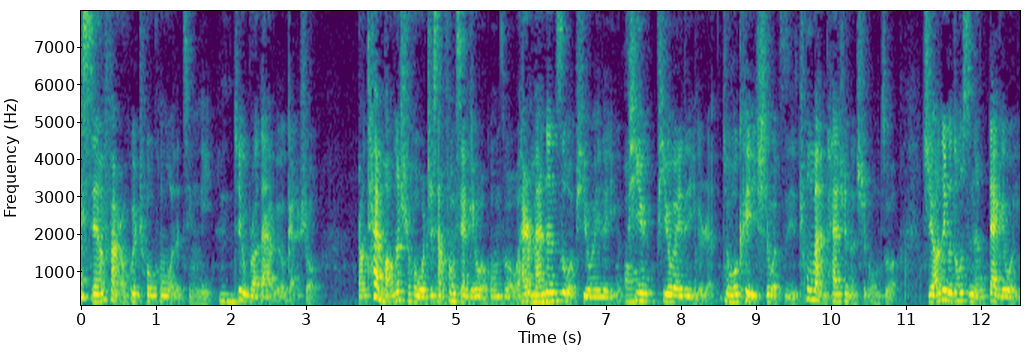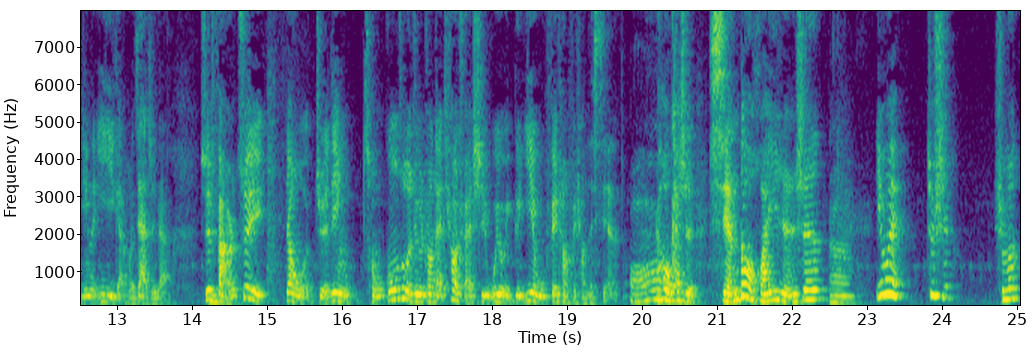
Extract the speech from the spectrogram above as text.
闲反而会抽空我的精力。这个不知道大家有没有感受？然后太忙的时候，我只想奉献给我工作，我还是蛮能自我 PUA 的一个 P PUA 的一个人，就我可以使我自己充满 passion 的去工作，只要那个东西能带给我一定的意义感和价值感。所以反而最让我决定从工作这个状态跳出来，是我有一个业务非常非常的闲，哦，然后我开始闲到怀疑人生，嗯因为就是什么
